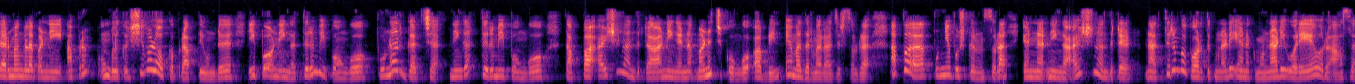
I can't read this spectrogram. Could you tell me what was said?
தர்மங்களை பண்ணி அப்புறம் உங்களுக்கு சிவலோக பிராப்தி உண்டு. இப்போ நீங்க திரும்பி போங்கோ. புனர்கச்ச. நீங்க திரும்பி போங்கோ. தப்பா அழிச்சுன்னு வந்துட்டா நீங்க என்ன மன்னிச்சுக்கோங்கோ அப்படின்னு யம தர்மராஜர் சொல்ற அப்ப புண்ணிய புஷ்கரன் சொல்ற என்ன நீங்க அழிச்சுன்னு வந்துட்டு நான் திரும்ப போறதுக்கு முன்னாடி எனக்கு முன்னாடி ஒரே ஒரு ஆசை.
